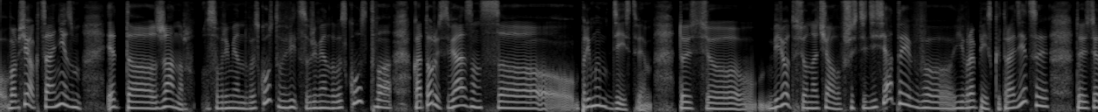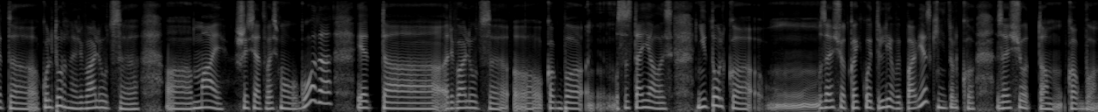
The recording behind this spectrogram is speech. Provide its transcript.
Вообще акционизм — это жанр современного искусства, вид современного искусства, который связан с э, прямым действием. То есть э, берет все начало в 60-е, в европейской традиции. То есть это культурная революция э, май 68 -го года. Это революция как бы состоялась не только за счет какой-то левой повестки, не только за счет там как бы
